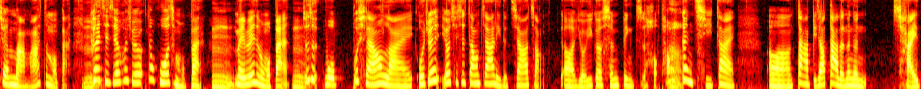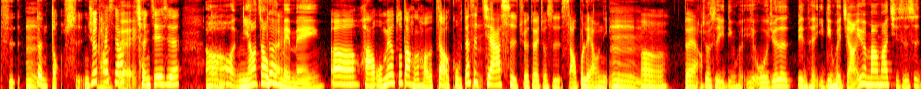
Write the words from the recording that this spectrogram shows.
觉得妈妈怎么办？嗯、可是姐姐会觉得，那我怎么办？嗯，妹妹怎么办？嗯，就是我。不想要来，我觉得尤其是当家里的家长，呃，有一个生病之后，他会更期待，嗯、呃，大比较大的那个孩子更懂事。嗯、你就开始要承接一些，哦，你要照顾妹妹，呃，好，我没有做到很好的照顾，但是家事绝对就是少不了你，嗯。嗯。呃对啊，就是一定会，我觉得变成一定会这样，因为妈妈其实是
